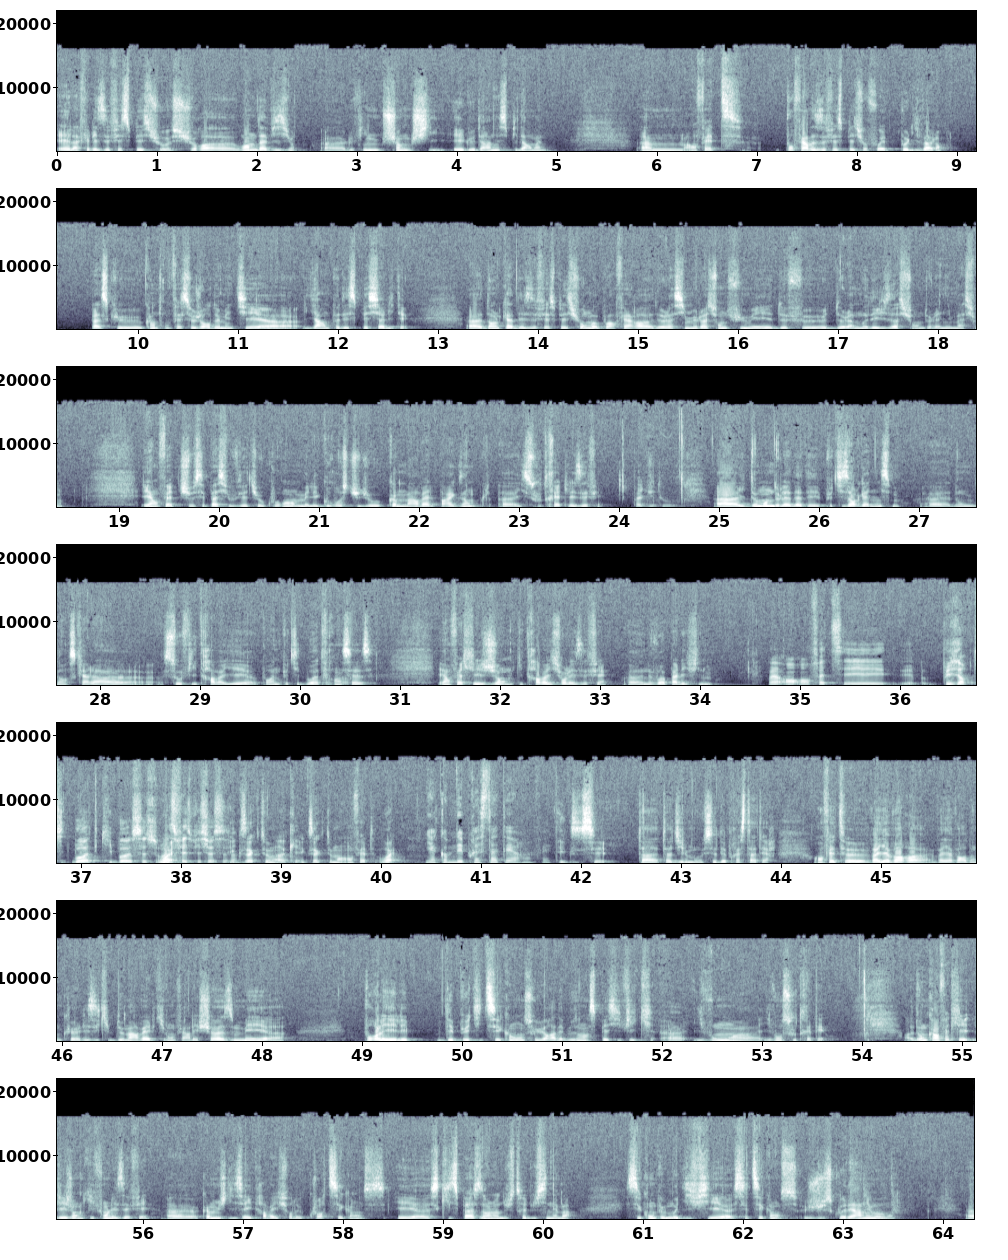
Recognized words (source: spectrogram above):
Et elle a fait les effets spéciaux sur euh, WandaVision, le film Shang-Chi et le dernier Spider-Man. en fait, pour faire des effets spéciaux, il faut être polyvalent. Parce que quand on fait ce genre de métier, il y a un peu des spécialités. dans le cadre des effets spéciaux, on va pouvoir faire de la simulation de fumée, de feu, de la modélisation, de l'animation. Et en fait, je ne sais pas si vous étiez au courant, mais les gros studios comme Marvel, par exemple, ils sous-traitent les effets. Pas du tout. Euh, ils demandent de l'aide à des petits organismes. Euh, donc dans ce cas-là, euh, Sophie travaillait pour une petite boîte française. Et en fait, les gens qui travaillent sur les effets ne voient pas les films. en, fait, c'est plusieurs petites boîtes qui bossent sur les effets spéciaux, c'est ça? Exactement. Exactement. En fait, ouais. Il y a comme des prestataires, en fait. C'est tu as, dit le mot, c'est des prestataires. En fait, il va y avoir, va y avoir donc les équipes de Marvel qui vont faire les choses, mais pour les, des petites séquences où il y aura des besoins spécifiques, ils vont, ils vont sous-traiter. Donc en fait, les, gens qui font les effets, euh, comme je disais, ils travaillent sur de courtes séquences. Et euh, ce qui se passe dans l'industrie du cinéma, c'est qu'on peut modifier euh, cette séquence jusqu'au dernier moment.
